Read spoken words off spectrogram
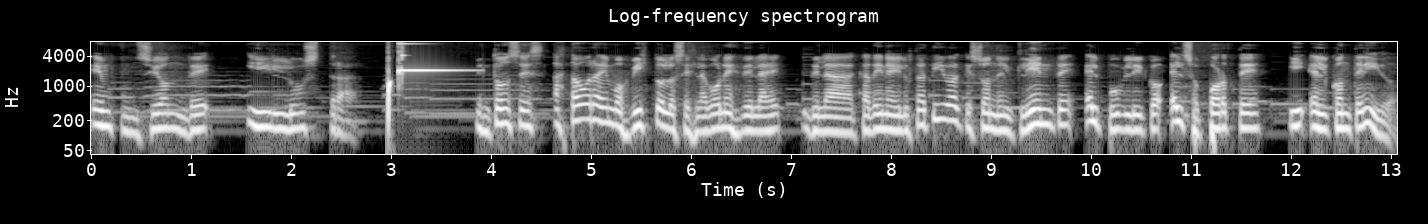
en función de ilustrar. Entonces, hasta ahora hemos visto los eslabones de la, de la, cadena ilustrativa que son el cliente, el público, el soporte y el contenido.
